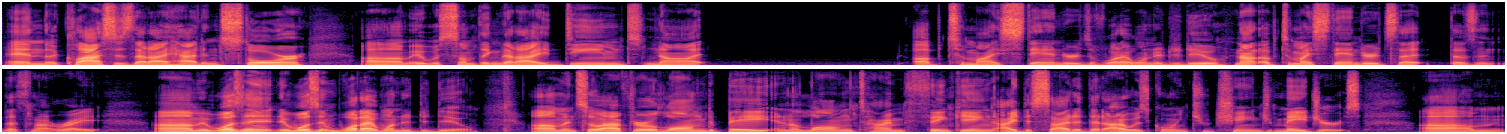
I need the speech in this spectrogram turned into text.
and the classes that I had in store, um, it was something that I deemed not up to my standards of what I wanted to do. Not up to my standards. That doesn't. That's not right. Um, it wasn't. It wasn't what I wanted to do. Um, and so after a long debate and a long time thinking, I decided that I was going to change majors. Um,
